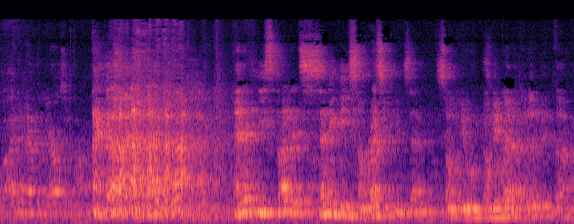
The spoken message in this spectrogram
Well, I didn't have the barrels of rum. and then he started sending me some recipes. And some of you know me well, I'm a little bit uh,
